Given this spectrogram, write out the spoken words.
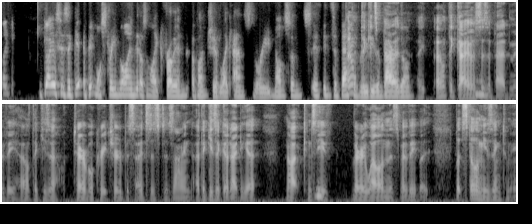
Like Gyaos is a, a bit more streamlined. It doesn't like throw in a bunch of like ancillary nonsense. It, it's a better movie it's than bad. Baragon. I, I don't think Gyaos is a bad movie. I don't think he's a terrible creature besides his design. I think he's a good idea, not conceived very well in this movie, but but still amusing to me.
